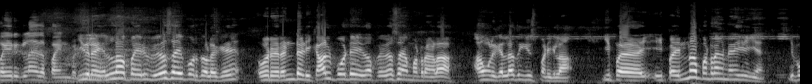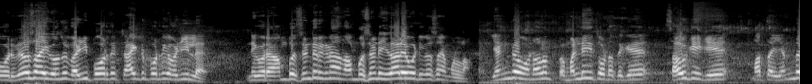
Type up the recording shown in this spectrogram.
பயிருக்கெல்லாம் இதை பயன்படுத்தி. இதுல எல்லா பயிரும் விவசாய பொறுத்தளவுக்கு ஒரு ரெண்டு அடி கால் போட்டு ஏதோ விவசாயம் பண்றாங்களா அவங்களுக்கு எல்லாத்துக்கும் யூஸ் பண்ணிக்கலாம். இப்போ இப்போ என்ன பண்றாங்கன்னு நினைக்கிறீங்க? இப்போ ஒரு விவசாயிக்கு வந்து வழி போறதுக்கு டிராக்டர் போறதுக்கு வழி இல்லை. இன்னைக்கு ஒரு ஐம்பது சென்ட் இருக்குன்னா அந்த ஐம்பது சென்ட் இதாலே ஓட்டி விவசாயம் பண்ணலாம். எங்க வேணாலும் இப்போ மல்லிகை தோட்டத்துக்கு சவுக்கைக்கு மற்ற எந்த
